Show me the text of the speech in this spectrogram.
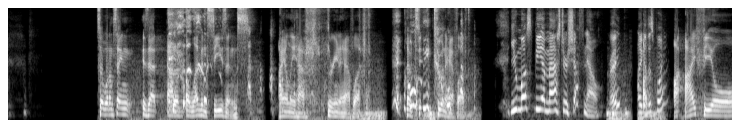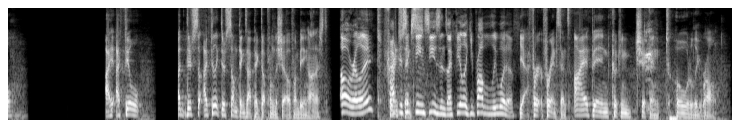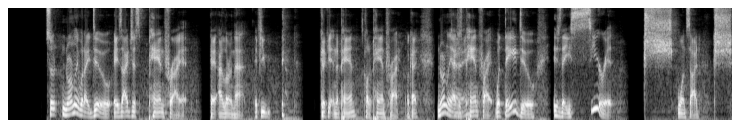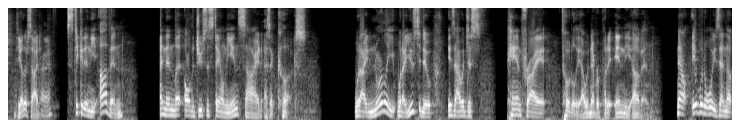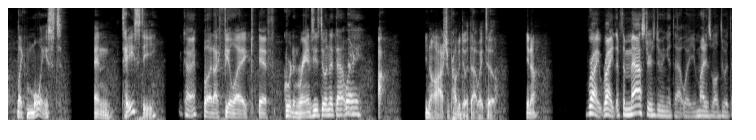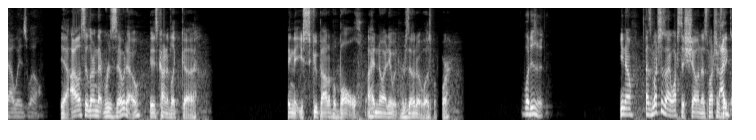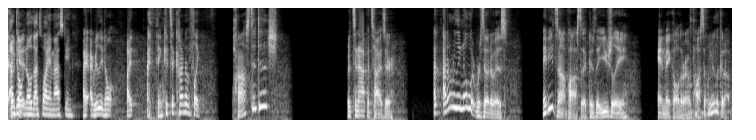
So what I'm saying is that out of 11 seasons, I only have three and a half left. No, two, two and a half left. You must be a master chef now, right? Like Uh, at this point. I, I feel. I I feel. Uh, there's I feel like there's some things I picked up from the show. If I'm being honest. Oh, really? For After instance, 16 seasons, I feel like you probably would have. Yeah. For for instance, I've been cooking chicken totally wrong. So normally what I do is I just pan fry it. Okay, I learned that. If you cook it in a pan, it's called a pan fry. Okay. Normally I just pan fry it. What they do is they sear it one side, the other side, Okay. stick it in the oven, and then let all the juices stay on the inside as it cooks. What I normally, what I used to do is I would just pan fry it totally. I would never put it in the oven. Now, it would always end up like moist and tasty, Okay. but I feel like if Gordon Ramsay's doing it that way, I, you know, I should probably do it that way too. You know? Right, right. If the master is doing it that way, you might as well do it that way as well. Yeah, I also learned that risotto is kind of like a thing that you scoop out of a bowl. I had no idea what risotto was before. What is it? You know, as much as I watch the show and as much as I, I don't it, know. That's why I'm asking. I, I really don't. I I think it's a kind of like pasta dish, but it's an appetizer. I I don't really know what risotto is. Maybe it's not pasta because they usually hand make all their own pasta. Let me look it up.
